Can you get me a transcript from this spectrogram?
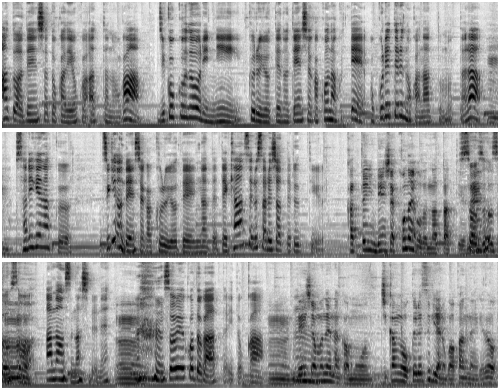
あ、あとは電車とかでよくあったのが時刻通りに来る予定の電車が来なくて遅れてるのかなと思ったらう、うん、さりげなく次の電車が来る予定になっててキャンセルされちゃってるっていう勝手に電車来ないことになったっていうね。そうそうそうそう、アナウンスなしでね。うん、う んそういうことがあったりとか、うん、電車もねなんかもう時間が遅れすぎたのか分かんないけど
